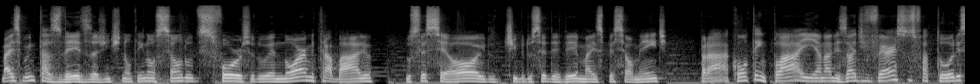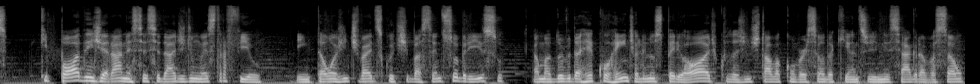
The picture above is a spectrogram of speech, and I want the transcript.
Mas muitas vezes a gente não tem noção do esforço, do enorme trabalho do CCO e do time do CDV, mais especialmente, para contemplar e analisar diversos fatores que podem gerar necessidade de um extra fio. Então a gente vai discutir bastante sobre isso é uma dúvida recorrente ali nos periódicos, a gente estava conversando aqui antes de iniciar a gravação.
